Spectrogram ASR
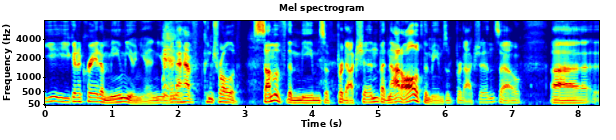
You, you're going to create a meme union. You're going to have control of some of the memes of production, but not all of the memes of production. So, uh,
